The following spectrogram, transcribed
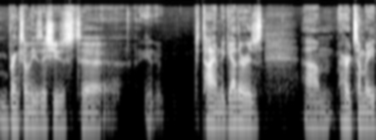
bring some of these issues to to tie them together is um, I heard somebody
